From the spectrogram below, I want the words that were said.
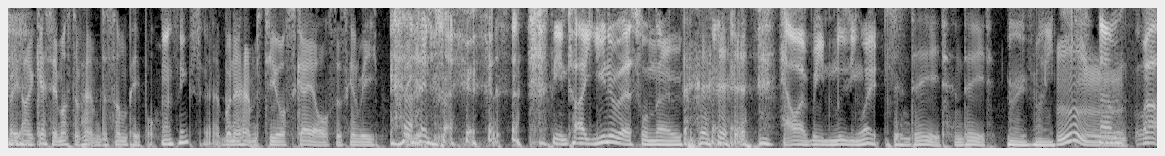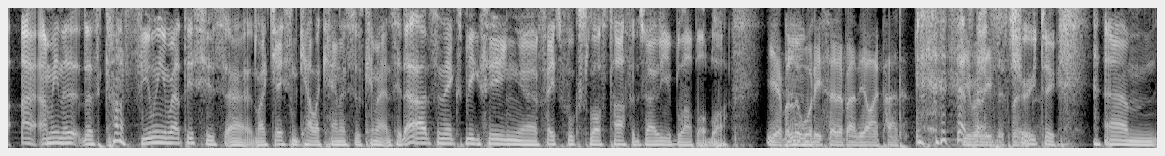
very- I guess it must have happened to some people. I think so. Uh, when it happens to your scales, it's going to be I know. the entire universe will know how I've been losing weight. indeed, indeed. Very funny. Mm. Um, well, I, I mean, the, the kind of feeling about this is uh, like Jason Calacanis has come out and said, "Ah, it's the next big thing. Uh, Facebook's lost half its value." Blah blah blah. yeah, but look um, what he said about the iPad. You believe That's true too. Um,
